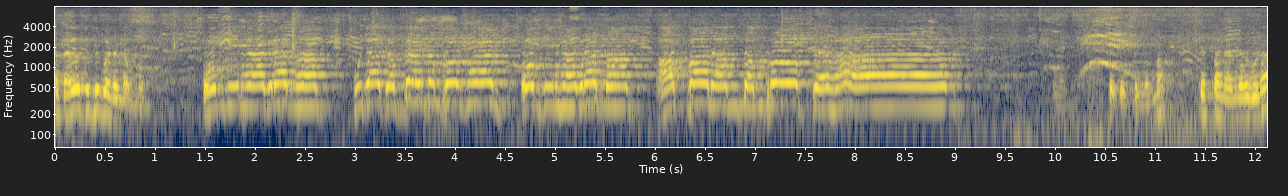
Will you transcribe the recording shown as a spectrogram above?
తర్వాత సిద్ధిపడండి అమ్మ. ఓం దీనాగ్రాధ పూజా ద్రవ్యాన్ని సంప్రోక్ష ఓం దీనాగ్రాధ ఆత్మానం సంప్రోక్ష పెట్టేసిందమ్మా చెప్పండి అందరూ కూడా.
